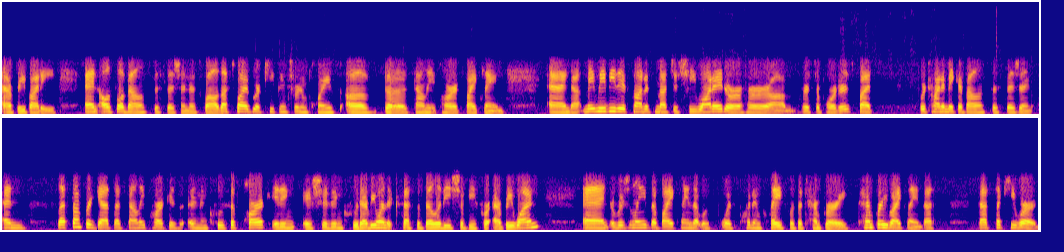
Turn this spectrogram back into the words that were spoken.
everybody, and also a balanced decision as well. That's why we're keeping certain points of the Stanley Park bike lane, and uh, maybe it's not as much as she wanted or her um, her supporters, but we're trying to make a balanced decision and let's not forget that Stanley Park is an inclusive park. It, in, it should include everyone. Accessibility should be for everyone. And originally, the bike lane that was, was put in place was a temporary temporary bike lane. That's that's the key word.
